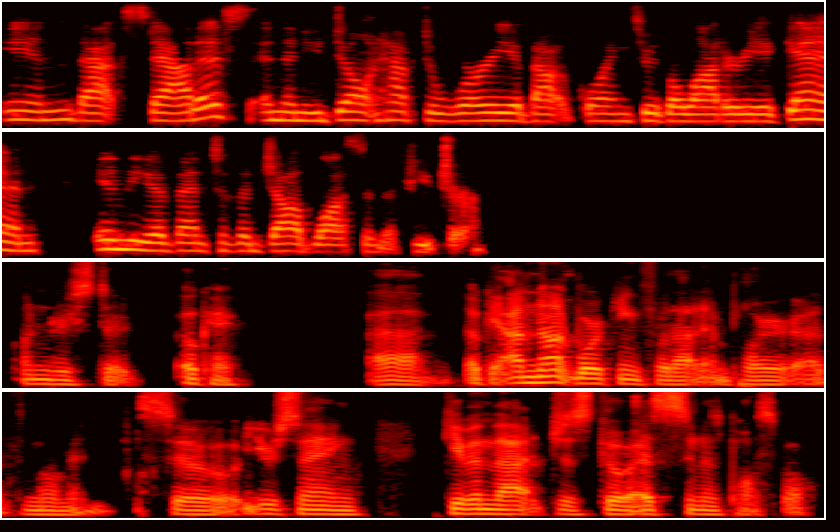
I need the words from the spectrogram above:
in that status and then you don't have to worry about going through the lottery again in the event of a job loss in the future. Understood. Okay. Uh, okay. I'm not working for that employer at the moment. So you're saying, given that, just go as soon as possible.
